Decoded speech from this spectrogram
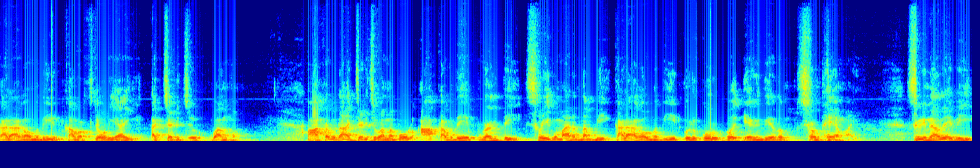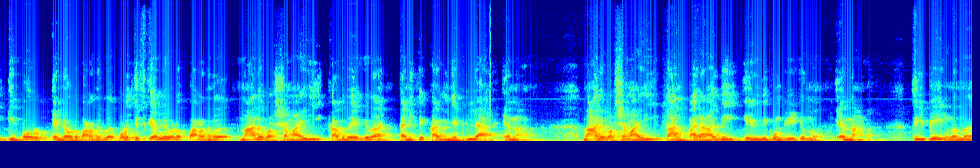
കലാകൗമുദിയിൽ കവർ സ്റ്റോറിയായി അച്ചടിച്ചു വന്നു. ആ കവിത അച്ചടിച്ചു വന്നപ്പോൾ ആ കവിതയെ പുകഴ്ത്തി ശ്രീകുമാരൻ തമ്പി കലാകൗമുദിയിൽ ഒരു കുറിപ്പ് എഴുതിയതും ശ്രദ്ധേയമായി. ശ്രീനാദേവി ഇപ്പോൾ എന്നോട് പറഞ്ഞത് പൊളിറ്റിക്സ് കേരളയോട് പറഞ്ഞത് നാല് വർഷമായി കവിത എഴുതാൻ തനിക്ക് കഴിഞ്ഞിട്ടില്ല എന്നാണ്. നാല് വർഷമായി താൻ പരാതി എഴുതിക്കൊണ്ടിരിക്കുന്നു എന്നാണ്. സി പി ഐയിൽ നിന്ന്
